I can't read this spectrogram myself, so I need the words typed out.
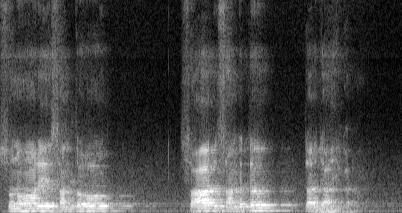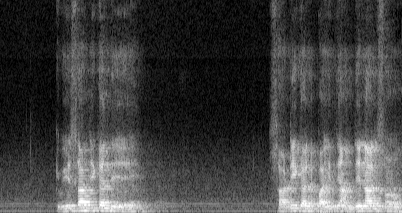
ਸੁਨੋ ਰੇ ਸੰਤੋ ਸਾਧ ਸੰਗਤ ਤਰ ਜਾਏਗਾ ਕਬੀਰ ਸਾਹਿਬ ਜੀ ਕਹਿੰਦੇ, ਸਾਡੀ ਗੱਲ ਭਾਈ ਧਿਆਨ ਦੇ ਨਾਲ ਸੁਣੋ।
